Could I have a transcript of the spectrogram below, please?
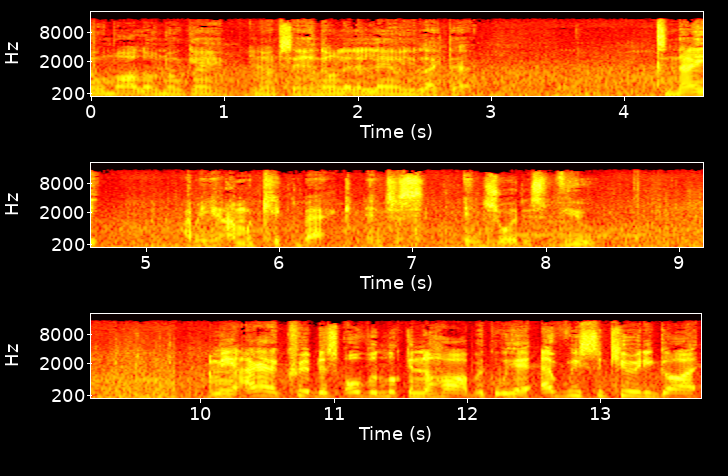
No Marlowe, no game. You know what I'm saying? Don't let it lay on you like that. Tonight, I mean, I'm gonna kick back and just enjoy this view. I mean, I got a crib that's overlooking the harbor. We had every security guard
